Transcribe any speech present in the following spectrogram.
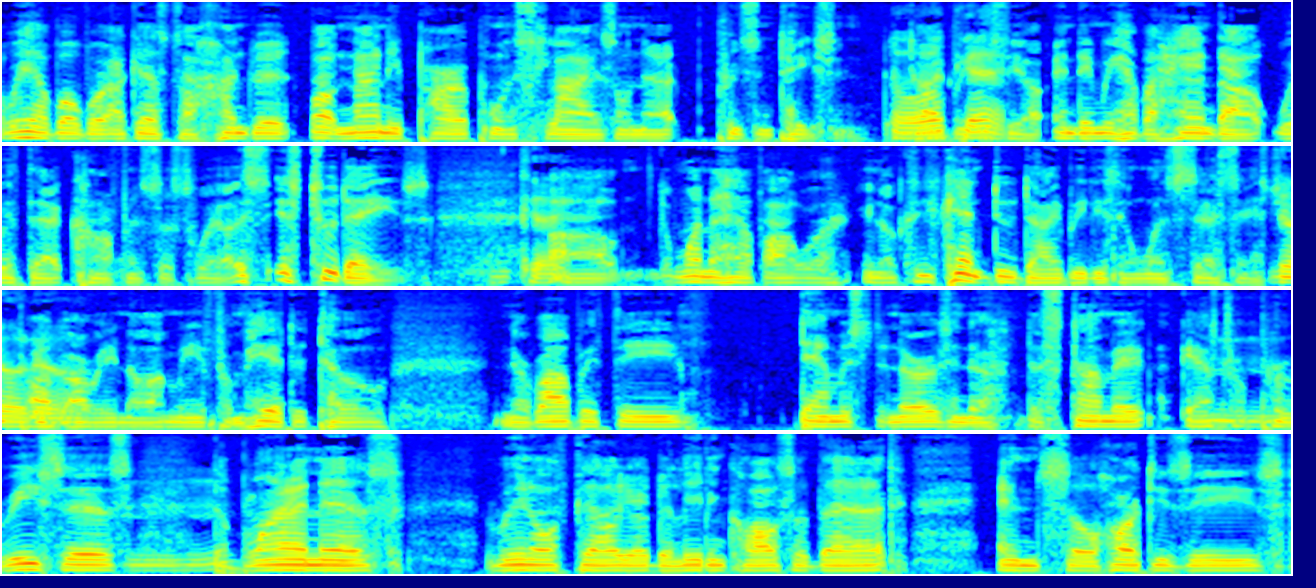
We have over, I guess, a hundred, about ninety PowerPoint slides on that presentation. Oh, okay. Yeah. And then we have a handout with that conference as well. It's it's two days. Okay. Uh, one and a half hour. You know, because you can't do diabetes in one session. As you no, probably no. already know. I mean, from head to toe, neuropathy, damage to nerves in the, the stomach, gastroparesis, mm-hmm. the blindness, renal failure, the leading cause of that, and so heart disease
